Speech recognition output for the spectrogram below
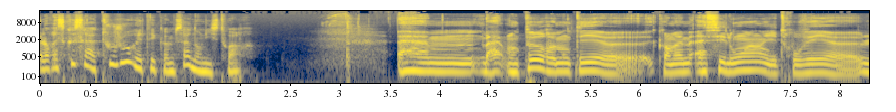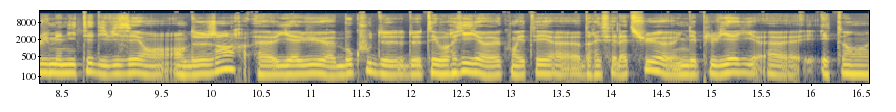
alors, est-ce que ça a toujours été comme ça dans l'histoire? Euh, bah, On peut remonter euh, quand même assez loin et trouver euh, l'humanité divisée en, deux genres. Il y a eu beaucoup de, théories qui ont été dressées là-dessus. Une des plus vieilles étant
